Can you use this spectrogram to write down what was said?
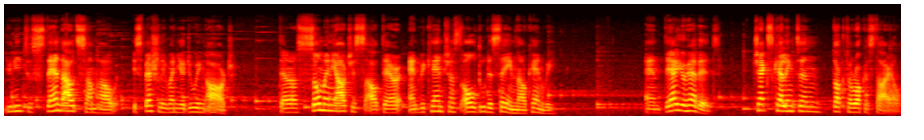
You need to stand out somehow, especially when you're doing art. There are so many artists out there and we can't just all do the same now, can we? And there you have it. Jack Skellington, Dr. Rocke style.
